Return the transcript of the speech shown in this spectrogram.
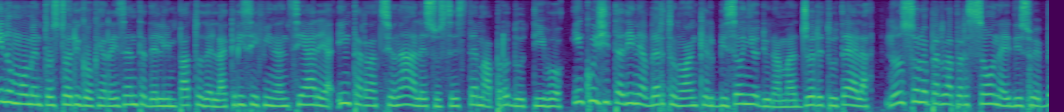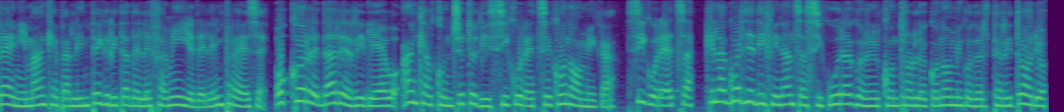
In un momento storico che risente dell'impatto della crisi finanziaria internazionale sul sistema produttivo, in cui i cittadini avvertono anche il bisogno di una maggiore tutela, non solo per la persona ed i suoi beni, ma anche per l'integrità delle famiglie e delle imprese, occorre dare rilievo anche al concetto di sicurezza economica. Sicurezza che la Guardia di Finanza assicura con il controllo economico del territorio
